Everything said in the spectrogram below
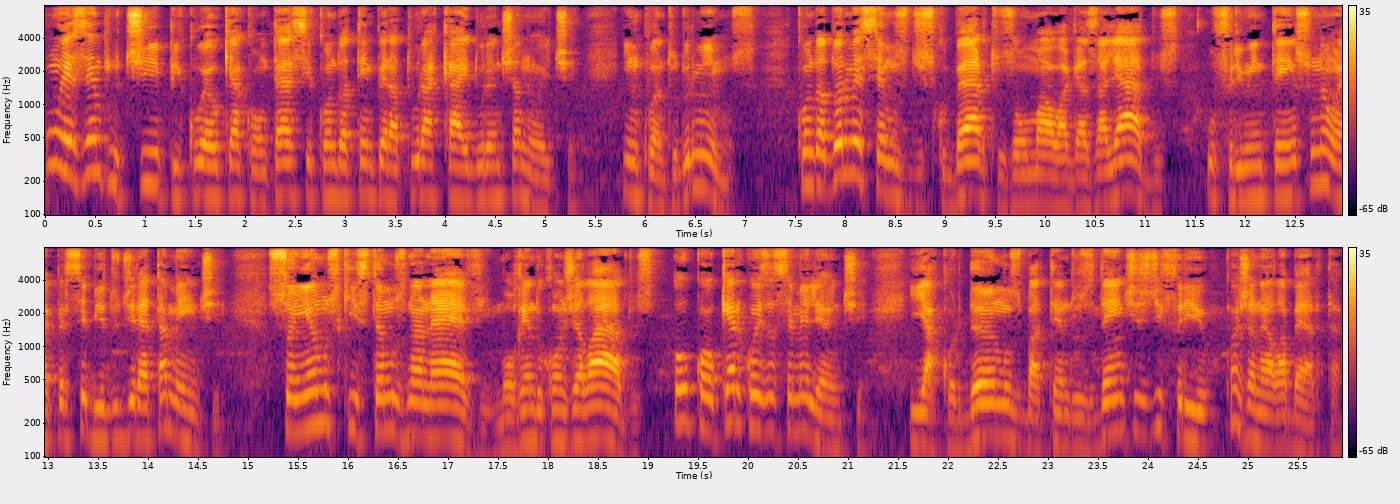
Um exemplo típico é o que acontece quando a temperatura cai durante a noite, enquanto dormimos. Quando adormecemos descobertos ou mal agasalhados, o frio intenso não é percebido diretamente. Sonhamos que estamos na neve, morrendo congelados, ou qualquer coisa semelhante, e acordamos batendo os dentes de frio com a janela aberta.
